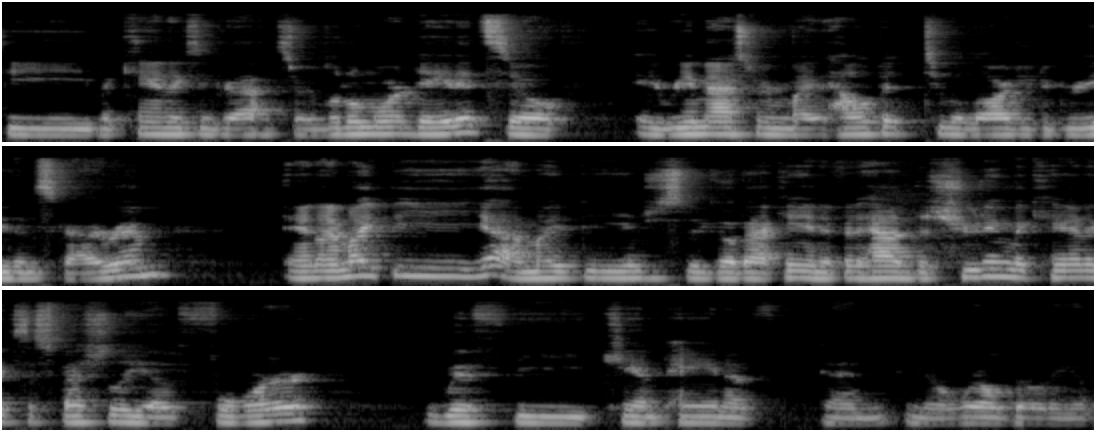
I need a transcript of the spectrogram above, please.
the mechanics and graphics are a little more dated. So a remaster might help it to a larger degree than Skyrim. And I might be, yeah, I might be interested to go back in if it had the shooting mechanics, especially of four, with the campaign of and you know world building of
